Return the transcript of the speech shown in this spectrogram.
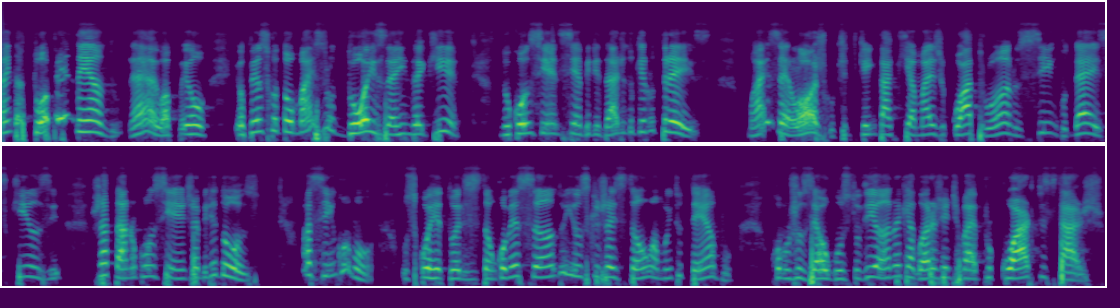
ainda estou aprendendo. Né? Eu, eu, eu penso que eu estou mais no 2 ainda aqui, no consciente sem habilidade, do que no 3. Mas é lógico que quem está aqui há mais de 4 anos, 5, 10, 15, já está no consciente habilidoso. Assim como os corretores estão começando e os que já estão há muito tempo, como José Augusto Viana, que agora a gente vai para o quarto estágio,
